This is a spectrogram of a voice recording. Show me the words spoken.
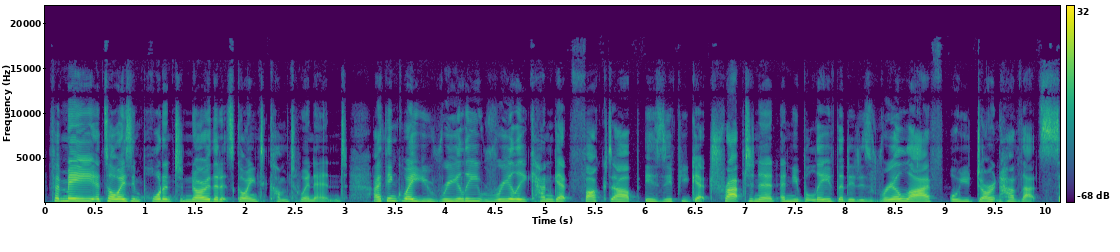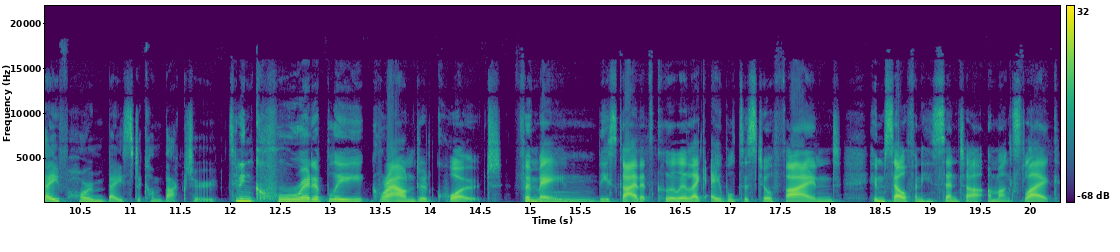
For me, it's always important to know that it's going to come to an end. I think where you really, really can get fucked up is if you get trapped in it and you believe that it is real life or you don't have that safe home base to come back to. It's an incredibly grounded quote for me. Mm. This guy that's clearly like able to still find himself and his center amongst like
